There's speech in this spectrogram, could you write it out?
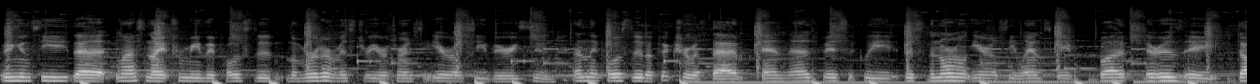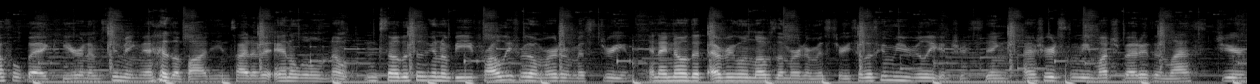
we can see that last night for me they posted the murder mystery returns to ERLC very soon. And they posted a picture with that, and that is basically just the normal ERLC landscape, but there is a duffel bag here, and I'm assuming that has a body inside of it and a little note. And so this is gonna be probably for the murder mystery, and I know that everyone loves the murder mystery, so this is gonna be really interesting. I'm sure it's gonna be much better than last year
